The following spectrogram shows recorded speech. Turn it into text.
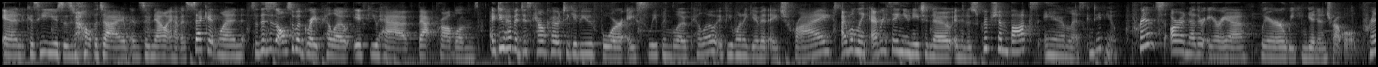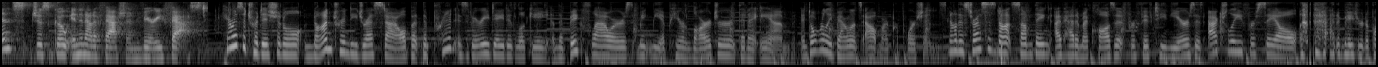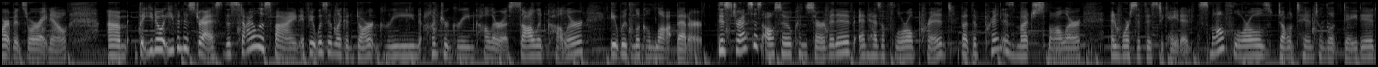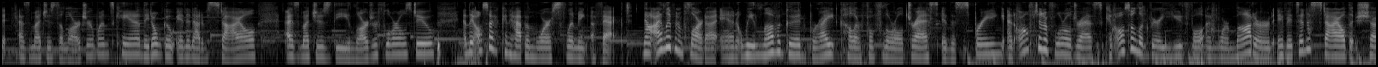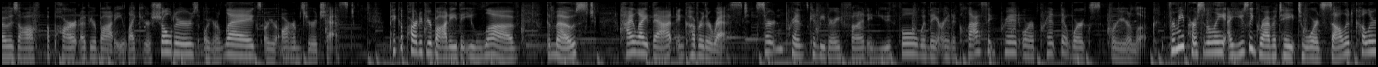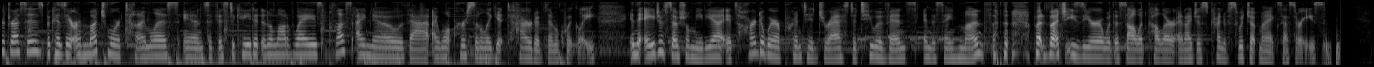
and because he uses it all the time and so now I have a second one. So this is also a great pillow if you have back problems. I do have a discount code to give you for a Sleep and Glow pillow if you want to give it a try. I will link everything you need to know in the description box and let's continue. Prints are another area where we can get in trouble. Prints just go in and out of fashion very fast. Here is a traditional, non-trendy dress style, but the print is very dated looking and the big flowers make me appear larger than I am and don't really balance out my proportions. Now this dress is not something I've had in my closet for 15 years. It's actually for sale at a major department store right now. Um, but you know, even this dress, the style is fine. If it was in like a dark green, hunter green color, a solid color, it would look a lot better. This dress is also conservative and has a floral print, but the print is much smaller and more sophisticated. Small florals don't tend to look dated as much as the larger ones can. They don't go in and out of style as much as the larger florals do, and they also can have a more slimming effect. Now, I live in Florida and we love a good, bright, colorful floral dress in the spring, and often a floral dress can also look very youthful and more modern if it's in a style that shows off a part of your body, like your shoulders or your legs or your arms or your chest. Pick a part of your body that you love the most highlight that and cover the rest. Certain prints can be very fun and youthful when they are in a classic print or a print that works for your look. For me personally, I usually gravitate towards solid color dresses because they are much more timeless and sophisticated in a lot of ways. Plus, I know that I won't personally get tired of them quickly. In the age of social media, it's hard to wear a printed dress to two events in the same month, but much easier with a solid color, and I just kind of switch up my accessories.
